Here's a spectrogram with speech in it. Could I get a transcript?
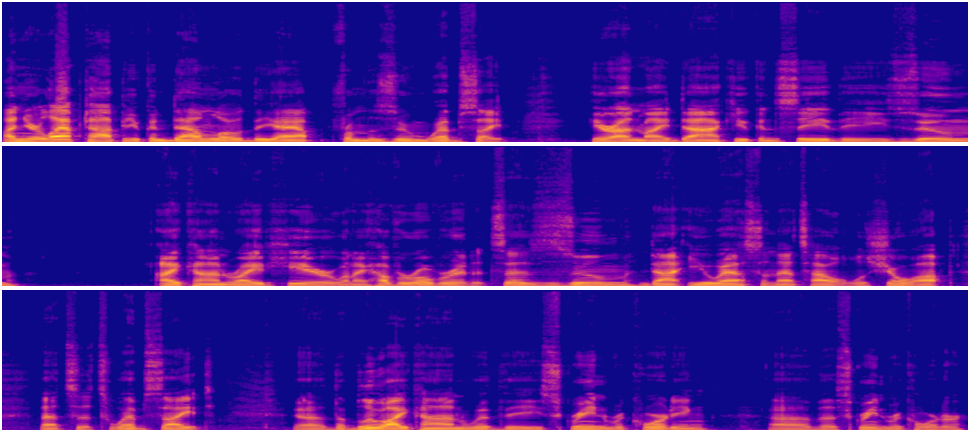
On your laptop, you can download the app from the Zoom website. Here on my dock, you can see the Zoom icon right here. When I hover over it, it says zoom.us, and that's how it will show up. That's its website. Uh, the blue icon with the screen recording, uh, the screen recorder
